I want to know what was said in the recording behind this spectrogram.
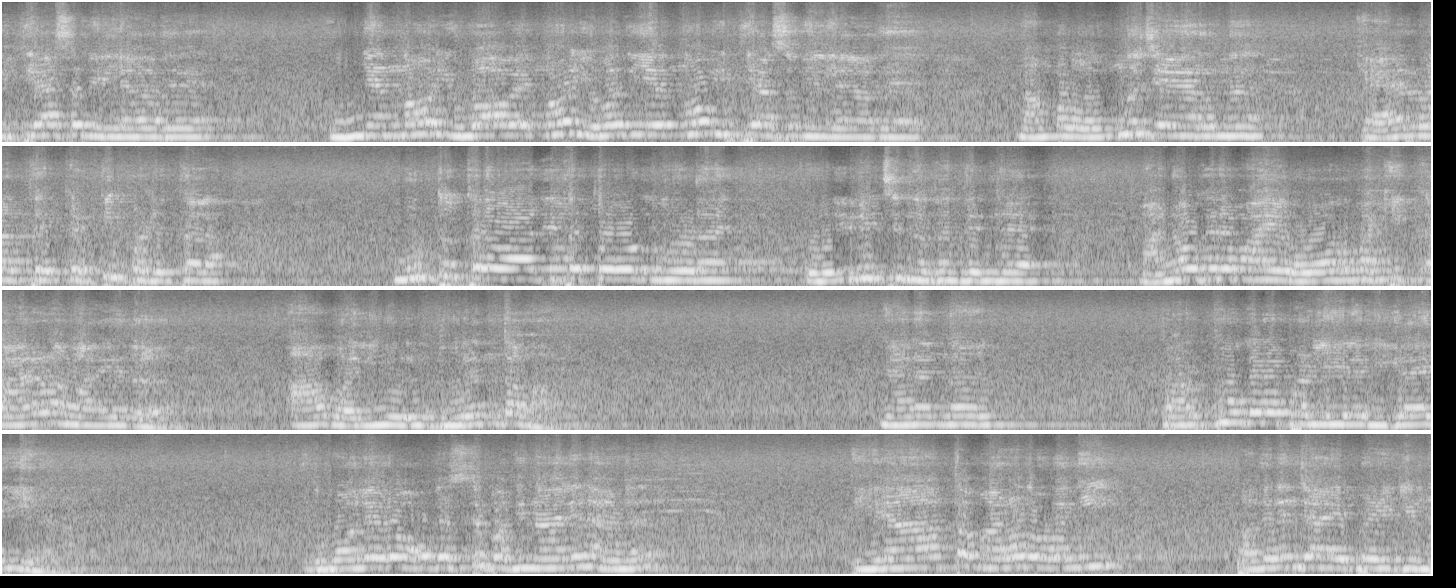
വ്യത്യാസമില്ലാതെ കുഞ്ഞെന്നോ യുവാവെന്നോ യുവതിയെന്നോ വ്യത്യാസമില്ലാതെ നമ്മൾ ഒന്നു ചേർന്ന് കേരളത്തെ കെട്ടിപ്പടുത്ത കൂട്ടുത്തരവാദിത്തത്തോടുകൂടെ ഒരുമിച്ച് നിന്നതിന്റെ മനോഹരമായ ഓർമ്മയ്ക്ക് കാരണമായത് ആ വലിയൊരു ദുരന്തമാണ്. ഞാനന്ന് പറപ്പൂക്കര പള്ളിയിലെ വികാരിയാണ്. ഇതുപോലെ ഒരു ഓഗസ്റ്റ് പതിനാലിനാണ് തീരാത്ത മഴ തുടങ്ങി പതിനഞ്ചായപ്പോഴേക്കും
